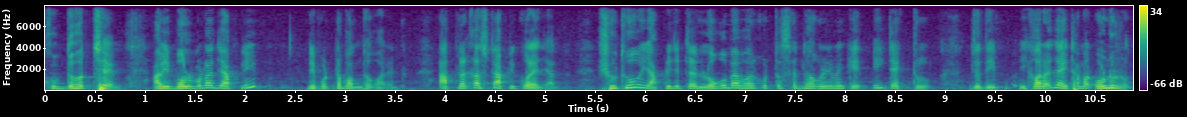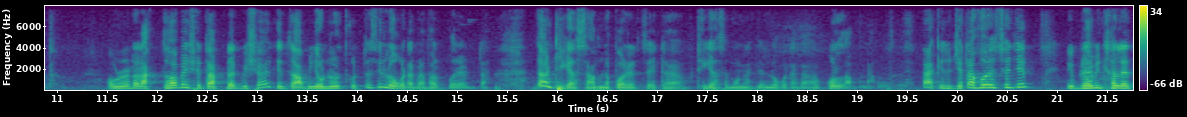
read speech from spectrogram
ক্ষুব্ধ হচ্ছে, আমি বলব না যে আপনি রিপোর্টটা বন্ধ করেন, আপনার কাজটা আপনি করে যান। শুধু আপনি যেটা লোগো ব্যবহার করতেছেন নগরী ব্যাংকের এইটা একটু যদি ই করা যায়, এটা আমার অনুরোধ। অনুরোধটা রাখতে হবে, সেটা আপনার বিষয়, কিন্তু আমি অনুরোধ করতেছি লোগোটা ব্যবহার করেন না। তা ঠিক আছে, আমরা পরে এটা, ঠিক আছে, মনে হয় লোগোটা ব্যবহার করলাম না। হ্যাঁ কিন্তু যেটা হয়েছে যে ইব্রাহিম খালেদ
